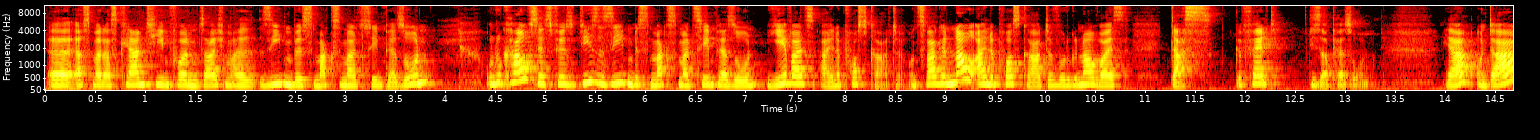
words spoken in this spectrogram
Äh, erstmal das Kernteam von, sag ich mal, sieben bis maximal zehn Personen. Und du kaufst jetzt für diese sieben bis maximal zehn Personen jeweils eine Postkarte. Und zwar genau eine Postkarte, wo du genau weißt, das gefällt dieser Person. Ja, und da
